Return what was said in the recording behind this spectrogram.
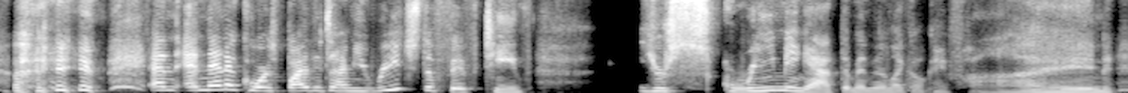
and and then of course, by the time you reach the 15th, you're screaming at them, and they're like, okay, fine.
